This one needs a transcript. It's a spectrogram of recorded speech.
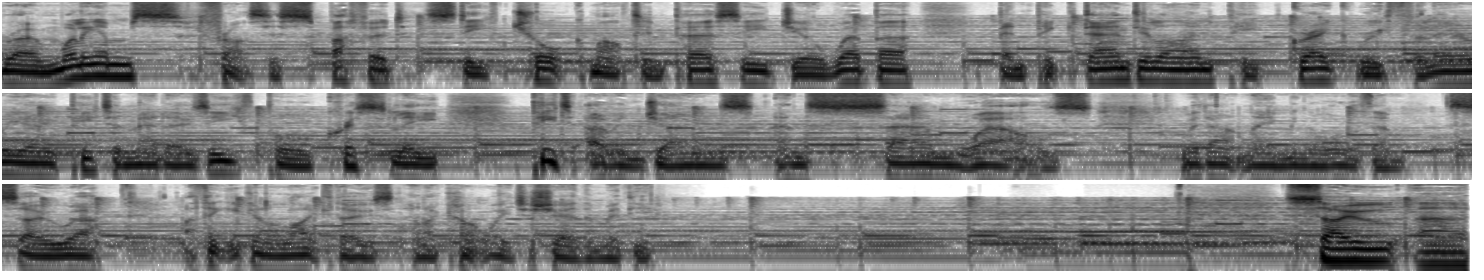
Rowan Williams, Francis Spufford, Steve Chalke, Martyn Percy, Jill Weber, Ben Pink Dandelion, Pete Greig, Ruth Valerio, Peter Meadows, Eve Poole, Chris Lee, Peter Owen Jones, and Sam Wells, without naming all of them. So uh, I think you're going to like those, and I can't wait to share them with you. So, uh,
